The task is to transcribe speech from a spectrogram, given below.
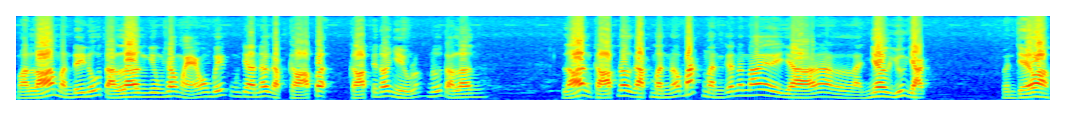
mà lỡ mình đi núi Tà Lơn nhưng sao mẹ không biết cũng trên đó gặp cọp á, cọp trên đó nhiều lắm, núi Tà Lơn lỡ con cọp nó gặp mình, nó bắt mình, cái nó nói giờ là nhơn dưỡng vật mình chịu không?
